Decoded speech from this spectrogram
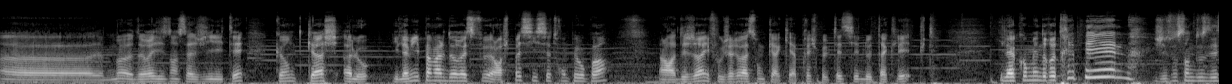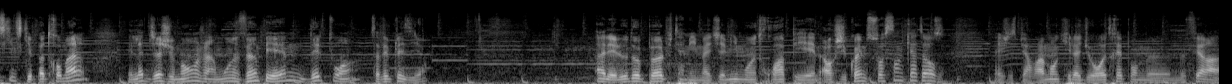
euh, de résistance à agilité contre cache à l'eau. Il a mis pas mal de reste-feu. Alors je sais pas s'il s'est trompé ou pas. Alors déjà, il faut que j'arrive à son cac. Et après, je peux peut-être essayer de le tacler. Putain. Il a combien de retrait PM J'ai 72 d'esquive, ce qui est pas trop mal. Et là, déjà, je mange un moins 20 PM dès le tour. Ça fait plaisir. Allez, le Doppel. Putain, mais il m'a déjà mis moins 3 PM. Alors j'ai quand même 74. J'espère vraiment qu'il a du retrait pour me, faire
